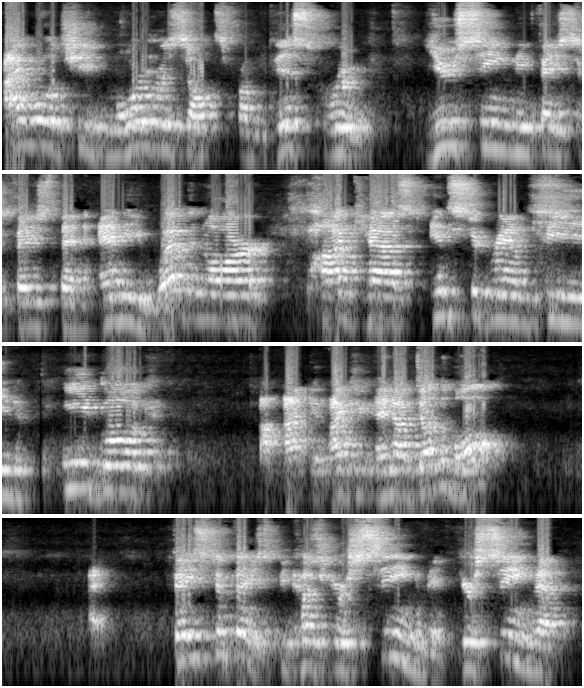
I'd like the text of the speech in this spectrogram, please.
I will achieve more results from this group, you seeing me face to face, than any webinar, podcast, Instagram feed, ebook. I, I, I and I've done them all. Face to face, because you're seeing me. You're seeing that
